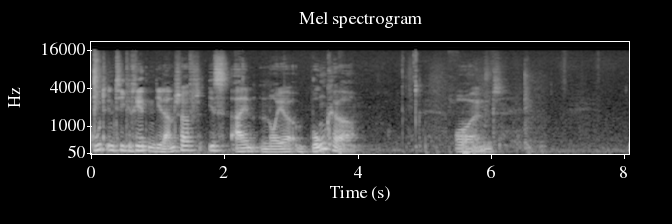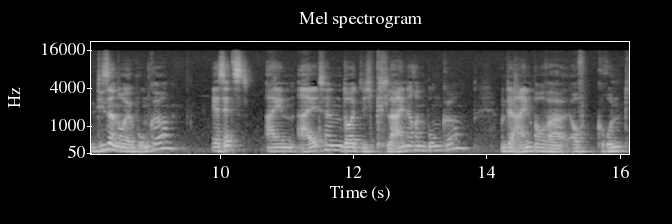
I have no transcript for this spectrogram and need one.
gut integriert in die Landschaft ist ein neuer Bunker. Und dieser neue Bunker ersetzt einen alten, deutlich kleineren Bunker. Und der Einbau war aufgrund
